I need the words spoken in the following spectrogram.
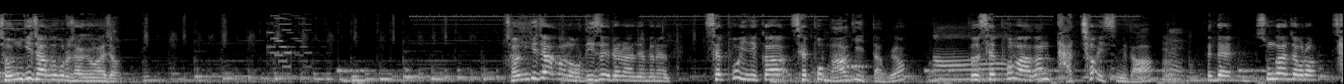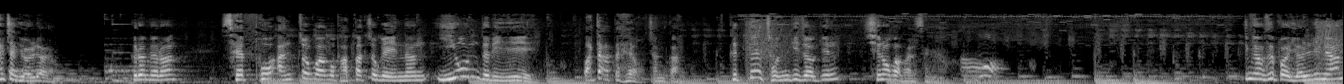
전기 자극으로 작용하죠. 전기 자극은 어디서 일어나냐면은 세포이니까 세포막이 있다고요. 그 세포막은 닫혀 있습니다. 네. 근데 순간적으로 살짝 열려요. 그러면은 세포 안쪽하고 바깥쪽에 있는 이온들이 왔다 갔다 해요. 잠깐. 그때 전기적인 신호가 발생해요. 신경세포가 열리면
